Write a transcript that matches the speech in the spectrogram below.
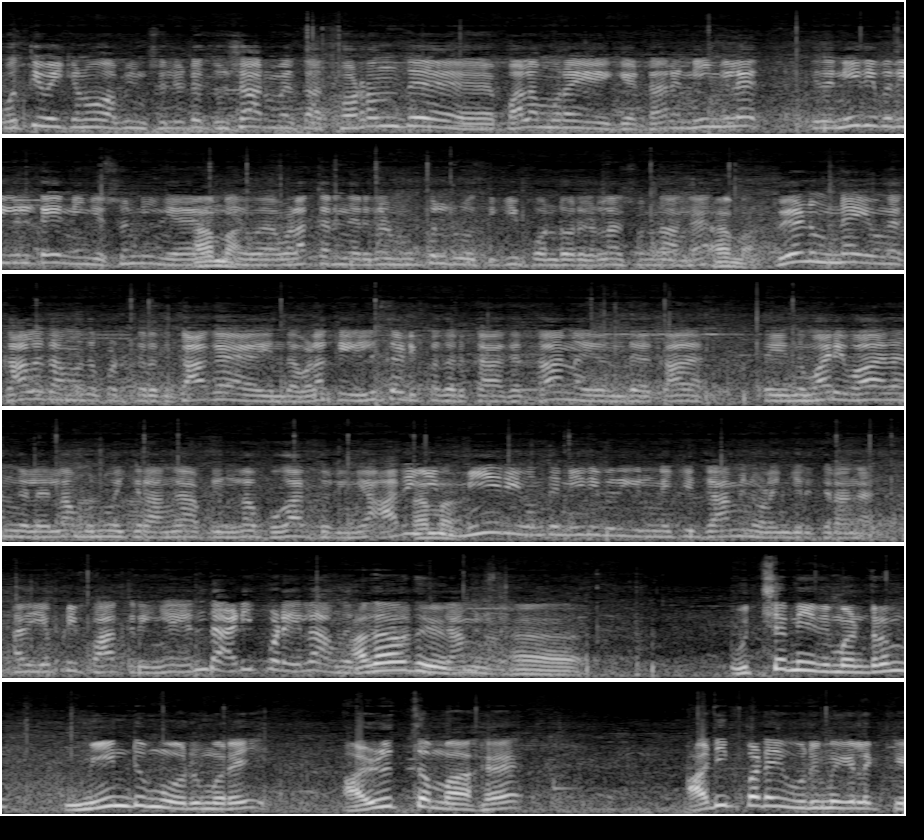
ஒத்தி வைக்கணும் அப்படின்னு சொல்லிட்டு துஷார் மேத்தா தொடர்ந்து பல முறை கேட்டாரு. நீங்களே இது நீதிபதிகள்ட்டே நீங்க சொன்னீங்க. வழக்கறிஞர்கள் முக்குல் ரோத்திக்கு போன்றவர்கள் எல்லாம் சொன்னாங்க. வேணும்னே இவங்க காலதாமதப்படுத்துறதுக்காக இந்த வழக்கை இழுத்தடிப்பதற்காகத்தான் இந்த இந்த மாதிரி வாதங்கள் எல்லாம் முன்வைக்கிறாங்க அப்படின்லாம் புகார் சொல்றீங்க அதையும் மீறி வந்து நீதிபதிகள் இன்னைக்கு ஜாமீன் வழங்கியிருக்கிறாங்க. அது எப்படி பாக்குறீங்க? எந்த அடிப்படையில அவங்க அதாவது அதாவது உச்ச நீதிமன்றம் மீண்டும் ஒரு முறை அழுத்தமாக அடிப்படை உரிமைகளுக்கு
